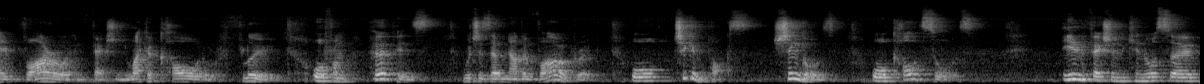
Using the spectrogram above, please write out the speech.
a viral infection like a cold or a flu, or from herpes, which is another viral group, or chickenpox, shingles, or cold sores. Ear infection can also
